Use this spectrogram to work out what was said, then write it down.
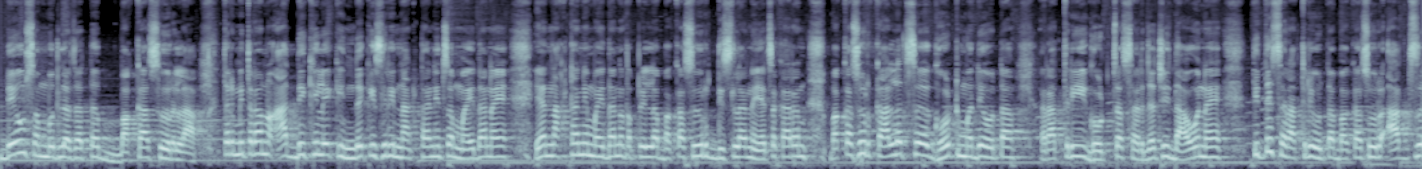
देव संबोधलं जातं बकासूरला. तर मित्रांनो आज देखील एक हिंदकेसरी नागठाणीचं मैदान आहे. या नागठाणी मैदानात आपल्याला बकासूर दिसला नाही. याचं कारण बकासूर कालच घोटमध्ये होता. रात्री घोटचा सर्जाची दावण आहे. तिथेच रात्री होता बकासूर. आज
